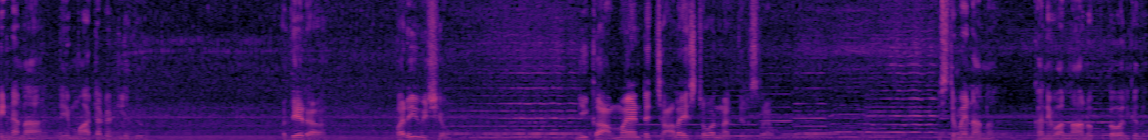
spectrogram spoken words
ఏంటన్నా ఏం మాట్లాడట్లేదు? అదేరా పరీ విషయం. నీకు ఆ అమ్మాయి అంటే చాలా ఇష్టం అని నాకు తెలుసురా. ఇష్టమే నాన్న కానీ వాళ్ళ నాన్న ఒప్పుకోవాలి కదా.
